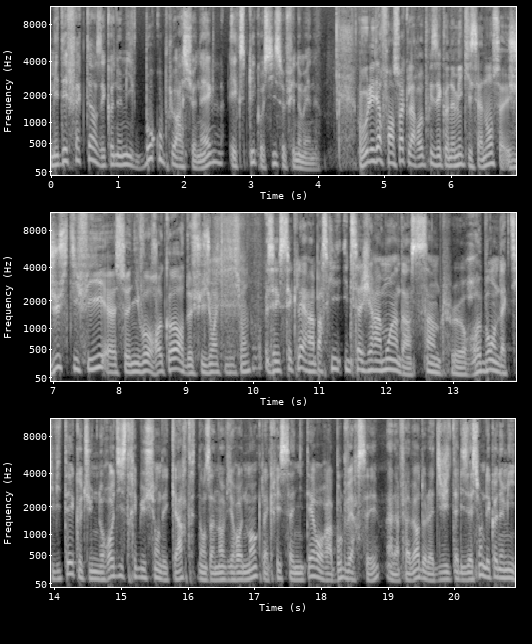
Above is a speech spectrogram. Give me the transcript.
Mais des facteurs économiques beaucoup plus rationnels expliquent aussi ce phénomène. Vous voulez dire, François, que la reprise économique qui s'annonce justifie euh, ce niveau record de fusion-acquisition? C'est clair, hein, parce qu'il s'agira moins d'un simple rebond de l'activité que d'une redistribution des cartes dans un environnement que la crise sanitaire aura bouleversé à la faveur de la digitalisation de l'économie.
